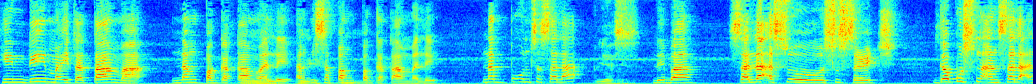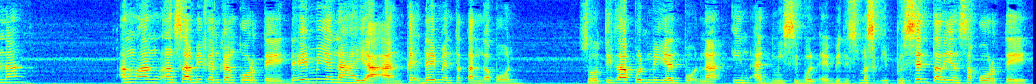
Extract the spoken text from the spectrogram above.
hindi maitatama ng pagkakamali Tama. ang isa pang pagkakamali. Nagpuon sa sala, Yes. 'di ba? Sala su, su search, gabos na ang sala na. Ang ang, ang sabi kan kang korte, dai may yan nahayaan, kay dai may tatanggapon. So tigapon mi yan po na inadmissible evidence. Mas ipresenta riyan sa korte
